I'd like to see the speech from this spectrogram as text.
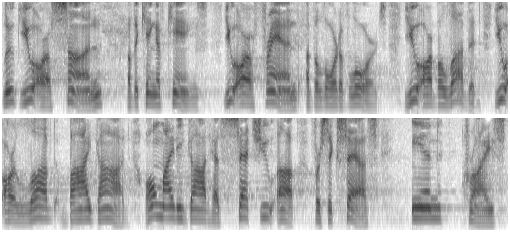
Luke, you are a son of the King of Kings. You are a friend of the Lord of Lords. You are beloved. You are loved by God. Almighty God has set you up for success in Christ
